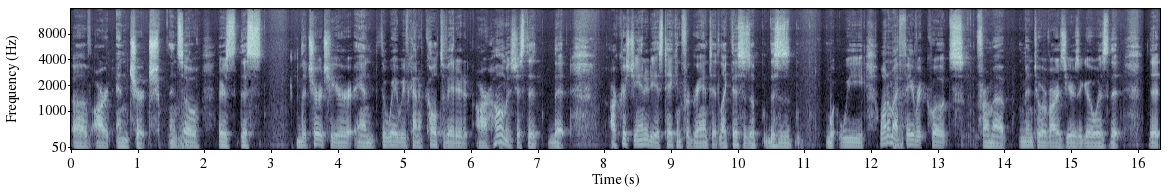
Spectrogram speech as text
of art and church. And so there's this the church here and the way we've kind of cultivated our home is just that that our Christianity is taken for granted. Like this is a this is we one of my favorite quotes from a mentor of ours years ago was that that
